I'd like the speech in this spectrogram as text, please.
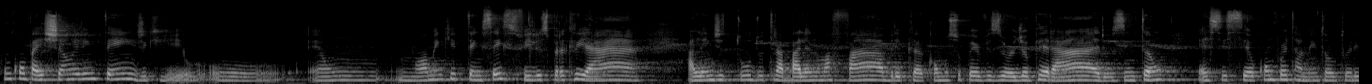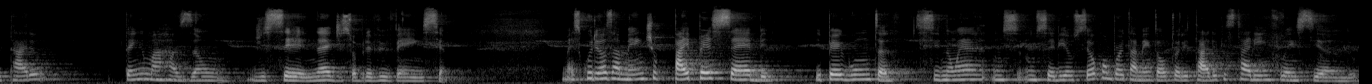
Com compaixão, ele entende que o, o é um, um homem que tem seis filhos para criar, além de tudo, trabalha numa fábrica como supervisor de operários. Então, esse seu comportamento autoritário tem uma razão de ser, né, de sobrevivência. Mas curiosamente, o pai percebe e pergunta se não, é, não seria o seu comportamento autoritário que estaria influenciando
